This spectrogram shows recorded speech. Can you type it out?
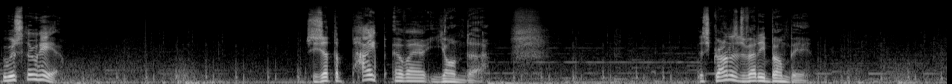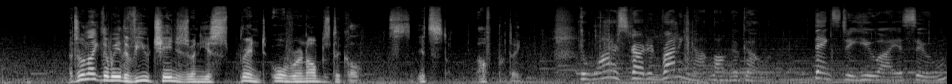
Who is through here? She's at the pipe over yonder. This ground is very bumpy. I don't like the way the view changes when you sprint over an obstacle. It's, it's off-putting. The water started running not long ago. Thanks to you, I assume.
